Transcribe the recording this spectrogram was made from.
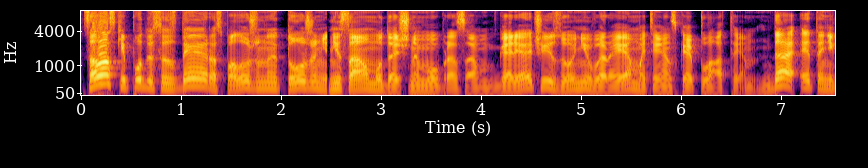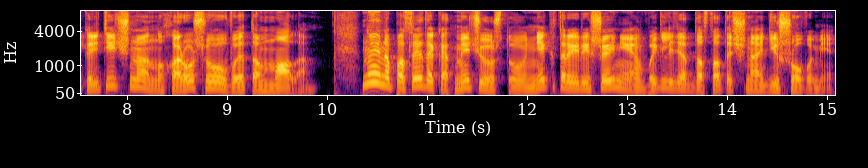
Салазки под SSD расположены тоже не самым удачным образом, в горячей зоне VRM материнской платы. Да, это не критично, но хорошего в этом мало. Ну и напоследок отмечу, что некоторые решения выглядят достаточно дешевыми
